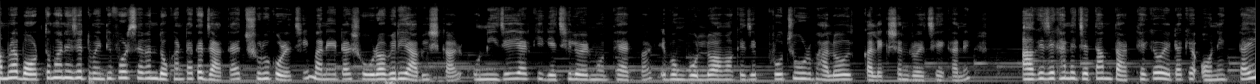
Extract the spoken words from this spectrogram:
আমরা বর্তমানে যে টোয়েন্টি ফোর সেভেন দোকানটাতে যাতায়াত শুরু করেছি মানে এটা সৌরভেরই আবিষ্কার। ও নিজেই আর কি গেছিল এর মধ্যে একবার এবং বলল আমাকে যে প্রচুর ভালো কালেকশন রয়েছে এখানে। আগে যেখানে যেতাম তার থেকেও এটাকে অনেকটাই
